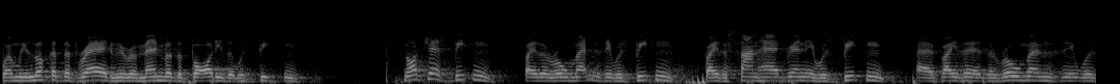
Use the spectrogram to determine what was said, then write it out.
When we look at the bread, we remember the body that was beaten. Not just beaten by the Romans, it was beaten by the Sanhedrin, it was beaten uh, by the, the Romans, it was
